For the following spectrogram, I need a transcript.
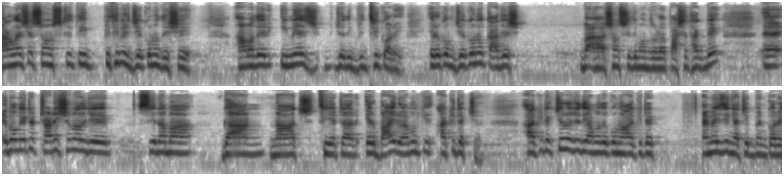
বাংলাদেশের সংস্কৃতি, পৃথিবীর যে কোনো দেশে আমাদের ইমেজ যদি বৃদ্ধি করে, এরকম যে কোনো কাজে বা সংস্কৃতি মন্ত্রণালয় পাশে থাকবে এবং এটা ট্র্যাডিশনাল যে সিনেমা গান, নাচ থিয়েটার এর বাইরেও, এমনকি আর্কিটেকচার আর্কিটেকচারও যদি আমাদের কোনো আর্কিটেক্ট অ্যামেজিং অ্যাচিভমেন্ট করে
